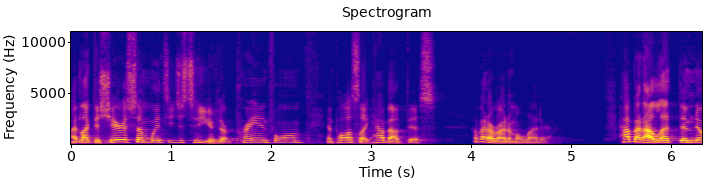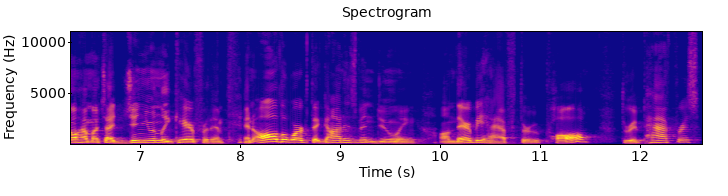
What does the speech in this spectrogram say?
I'd like to share some with you just so you can start praying for them. And Paul's like, How about this? How about I write them a letter? How about I let them know how much I genuinely care for them and all the work that God has been doing on their behalf through Paul, through Epaphras,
